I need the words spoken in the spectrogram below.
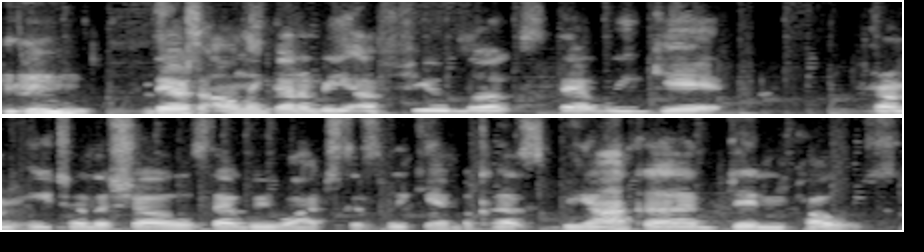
There's only gonna be a few looks that we get from each of the shows that we watched this weekend because Bianca didn't post.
